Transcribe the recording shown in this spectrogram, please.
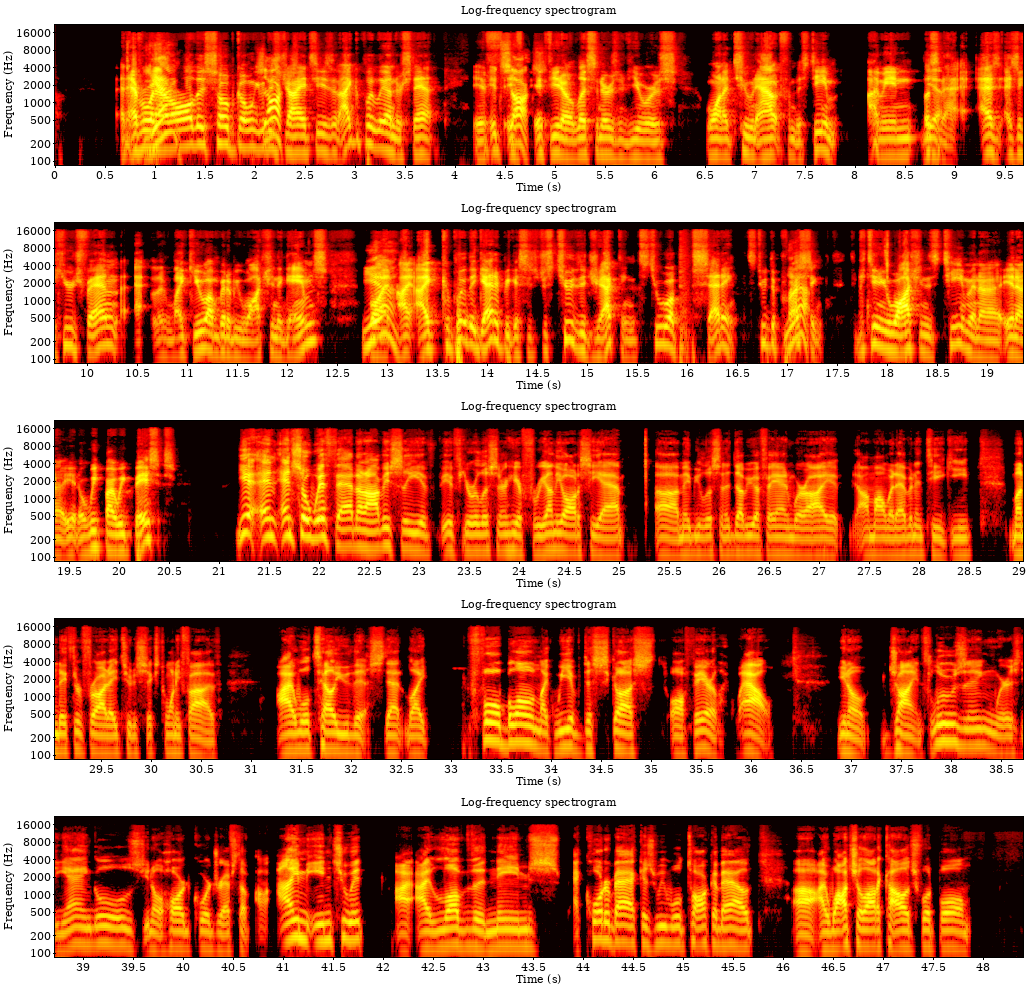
and everyone had all this hope going into this. Giant season. I completely understand if It if- sucks. if, you know listeners and viewers want to tune out from this team. I mean, listen, a- as as a huge fan like you, I'm going to be watching the games. But I, I completely get it because it's just too dejecting. It's too upsetting. It's too depressing to continue watching this team in a in a you know week by week basis. Yeah, and and so with that, and obviously, if if you're a listener here, free on the Audacy app, uh, maybe you listen to WFAN where I I'm on with Evan and Tiki Monday through Friday, two to six twenty five. I will tell you this: that like full blown, like we have discussed off air, like wow, you know, Giants losing. Where's the angles? You know, hardcore draft stuff. I'm into it. I, I love the names at quarterback, as we will talk about. Uh, I watch a lot of college football.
